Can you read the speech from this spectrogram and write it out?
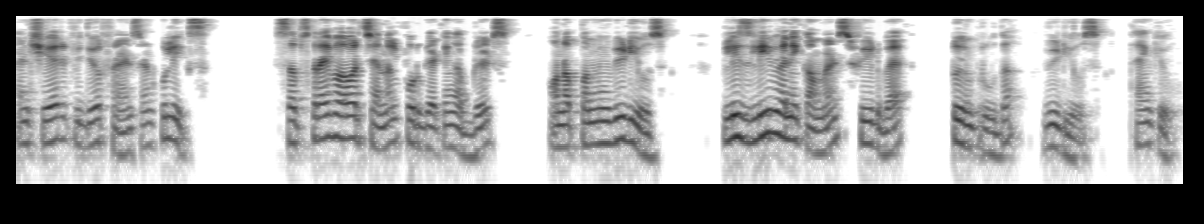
and share it with your friends and colleagues. Subscribe our channel for getting updates on upcoming videos. Please leave any comments, feedback to improve the videos. Thank you.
